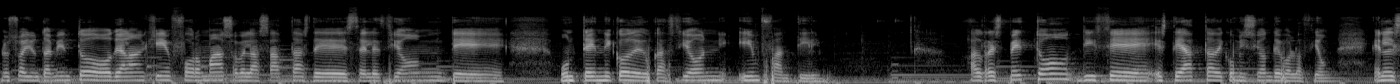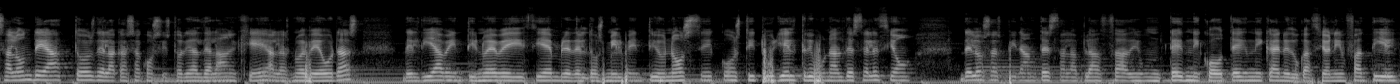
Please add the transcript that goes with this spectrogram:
Nuestro ayuntamiento de Alange informa sobre las actas de selección de un técnico de educación infantil. Al respecto, dice este acta de comisión de evaluación. En el salón de actos de la Casa Consistorial de Alange, a las 9 horas del día 29 de diciembre del 2021, se constituye el Tribunal de Selección de los aspirantes a la plaza de un técnico o técnica en educación infantil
